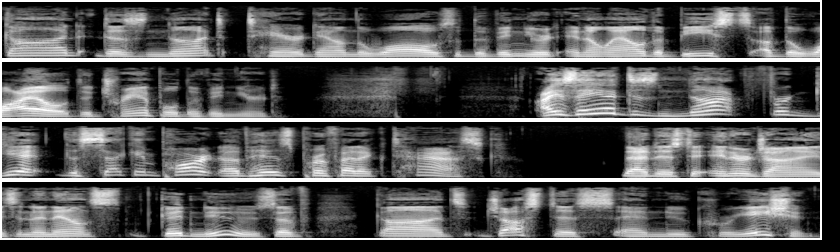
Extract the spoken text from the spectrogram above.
God does not tear down the walls of the vineyard and allow the beasts of the wild to trample the vineyard. Isaiah does not forget the second part of his prophetic task that is, to energize and announce good news of God's justice and new creation,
